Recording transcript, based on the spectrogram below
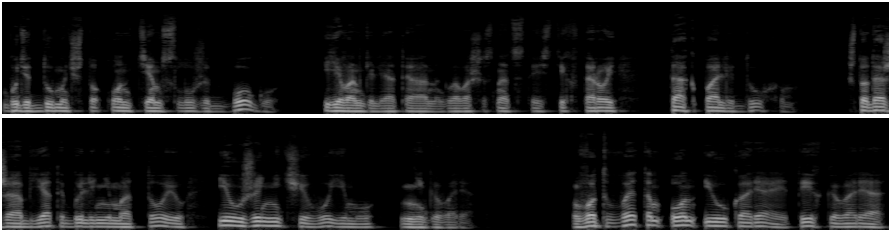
будет думать, что он тем служит Богу, Евангелие от Иоанна, глава 16, стих 2, так пали духом, что даже объяты были немотою и уже ничего ему не говорят. Вот в этом он и укоряет их, говоря,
